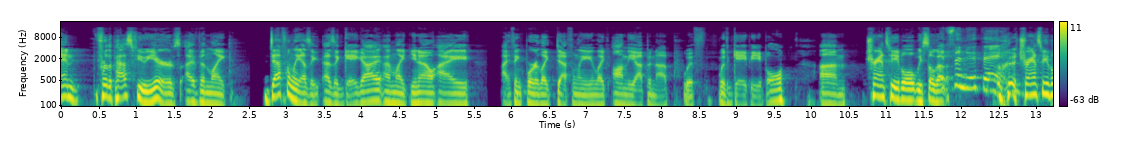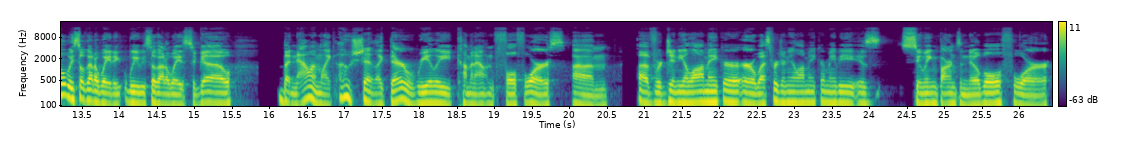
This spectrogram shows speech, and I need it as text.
and for the past few years i've been like definitely as a as a gay guy i'm like you know i i think we're like definitely like on the up and up with with gay people. Um trans people we still got It's the new thing. trans people we still got a way to we, we still got a ways to go. But now i'm like oh shit like they're really coming out in full force. Um a virginia lawmaker or a west virginia lawmaker maybe is suing barnes and noble for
